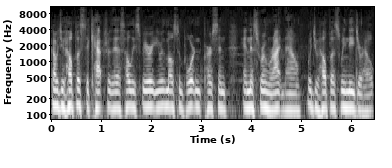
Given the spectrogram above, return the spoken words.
God, would you help us to capture this? Holy Spirit, you are the most important person in this room right now. Would you help us? We need your help.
